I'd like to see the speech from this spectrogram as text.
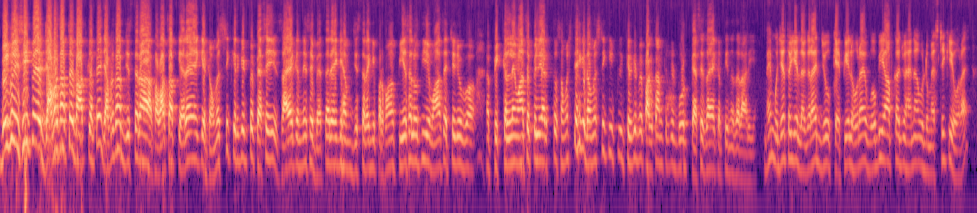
बिल्कुल, इसी पे जावर साहब से बात करते हैं। जावर साहब, जिस तरह फवाद साहब कह रहे हैं कि डोमेस्टिक क्रिकेट पे पैसे जाया करने से बेहतर है कि हम जिस तरह की परफॉर्मेंस पीएसएल होती है, वहाँ से अच्छे जो पिक कर लें, वहाँ से प्लेयर तो समझते हैं कि डोमेस्टिक क्रिकेट पे पाकिस्तान क्रिकेट बोर्ड पैसे जाया करती नज़र आ रही है। भाई, मुझे तो ये लग रहा है, जो केपीएल हो रहा है, वो भी आपका जो है ना, वो डोमेस्टिक ही हो रहा है।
